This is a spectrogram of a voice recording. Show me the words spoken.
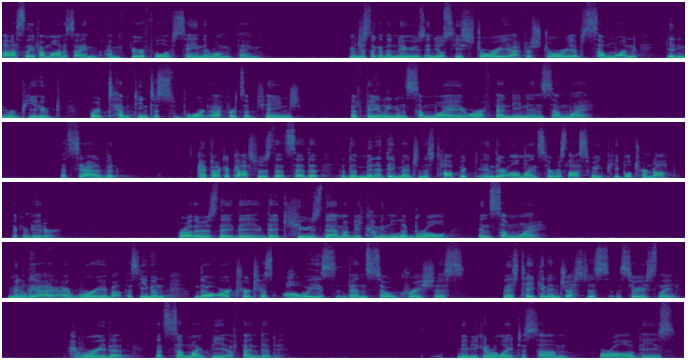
Lastly, if I'm honest, I'm, I'm fearful of saying the wrong thing. I mean, just look at the news and you'll see story after story of someone getting rebuked for attempting to support efforts of change, but failing in some way or offending in some way. It's sad, but I've talked to pastors that said that, that the minute they mentioned this topic in their online service last week, people turned off the computer. For others, they, they, they accuse them of becoming liberal in some way admittedly, I, I worry about this. Even though our church has always been so gracious and has taken injustice seriously, I worry that, that some might be offended. Maybe you can relate to some or all of these.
